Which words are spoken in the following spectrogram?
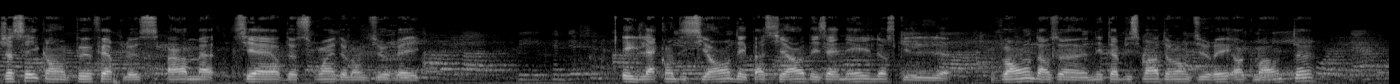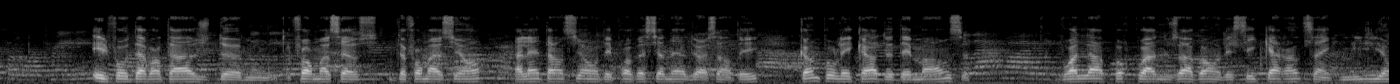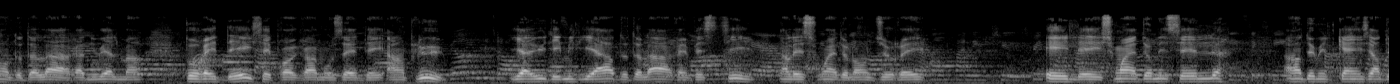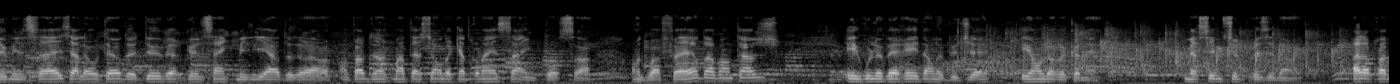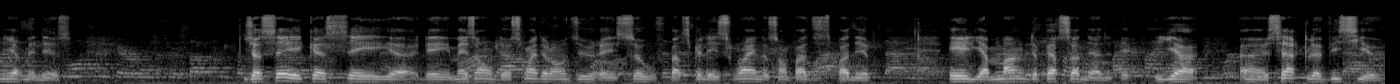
Je sais qu'on peut faire plus en matière de soins de longue durée et la condition des patients, des aînés, lorsqu'ils vont dans un établissement de longue durée augmente. Il faut davantage de formation, de formation à l'intention des professionnels de la santé, comme pour les cas de démence. Voilà pourquoi nous avons investi 45 millions de dollars annuellement pour aider ces programmes aux aînés. En plus, il y a eu des milliards de dollars investis dans les soins de longue durée et les soins à domicile en 2015 et en 2016 à la hauteur de 2,5 milliards de dollars. On parle d'une augmentation de 85% On doit faire davantage et vous le verrez dans le budget et on le reconnaît. Merci, Monsieur le Président. À la Première ministre, je sais que c'est euh, les maisons de soins de longue durée souffrent parce que les soins ne sont pas disponibles et il y a manque de personnel. Il y a un cercle vicieux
